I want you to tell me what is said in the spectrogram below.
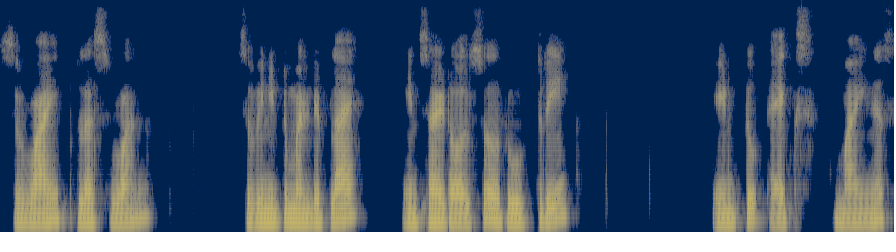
so y plus 1 so we need to multiply inside also root 3 into x minus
